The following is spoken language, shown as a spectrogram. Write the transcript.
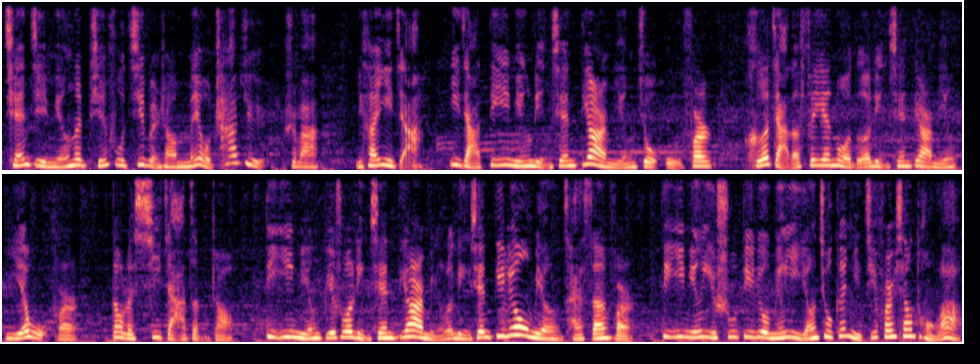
前几名的贫富基本上没有差距，是吧？你看意甲，意甲第一名领先第二名就五分，荷甲的菲耶诺德领先第二名也五分。到了西甲怎么着？第一名别说领先第二名了，领先第六名才三分，第一名一输，第六名一赢，就跟你积分相同了。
